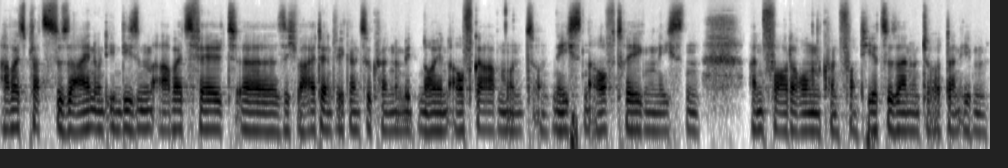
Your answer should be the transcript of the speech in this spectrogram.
Arbeitsplatz zu sein und in diesem Arbeitsfeld äh, sich weiterentwickeln zu können und mit neuen Aufgaben und, und nächsten Aufträgen, nächsten Anforderungen konfrontiert zu sein und dort dann eben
